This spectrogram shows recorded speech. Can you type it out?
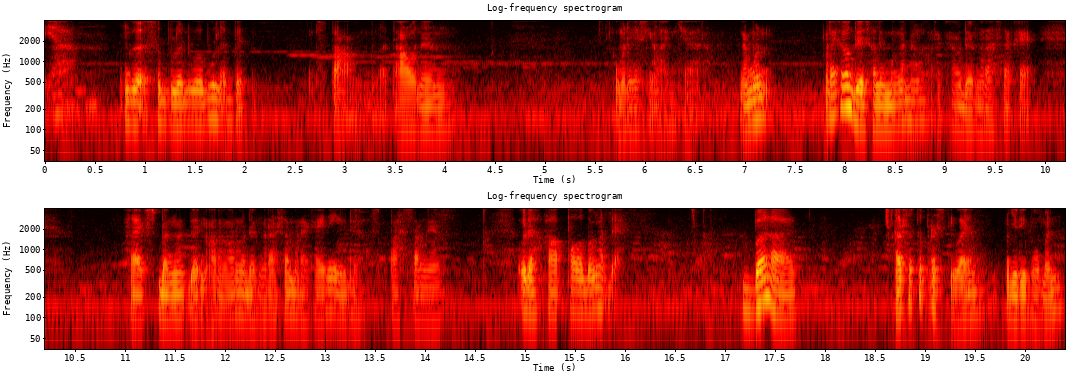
Ya nggak sebulan dua bulan bet. Setahun dua tahunan. Komunikasinya lancar. Namun mereka udah saling mengenal mereka udah ngerasa kayak vibes banget dan orang-orang udah ngerasa mereka ini udah sepasang yang udah kapal banget dah. But ada satu peristiwa yang menjadi momen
